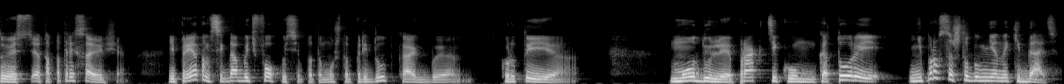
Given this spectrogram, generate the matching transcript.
То есть это потрясающе. И при этом всегда быть в фокусе, потому что придут как бы крутые модули, практикум, который не просто чтобы мне накидать,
